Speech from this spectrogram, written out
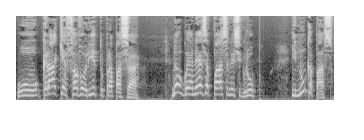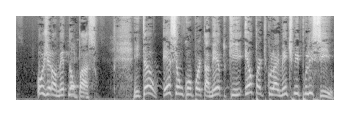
O craque é favorito para passar. Não, Goianésia passa nesse grupo. E nunca passam. Ou geralmente não passam. Então, esse é um comportamento que eu particularmente me policio.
